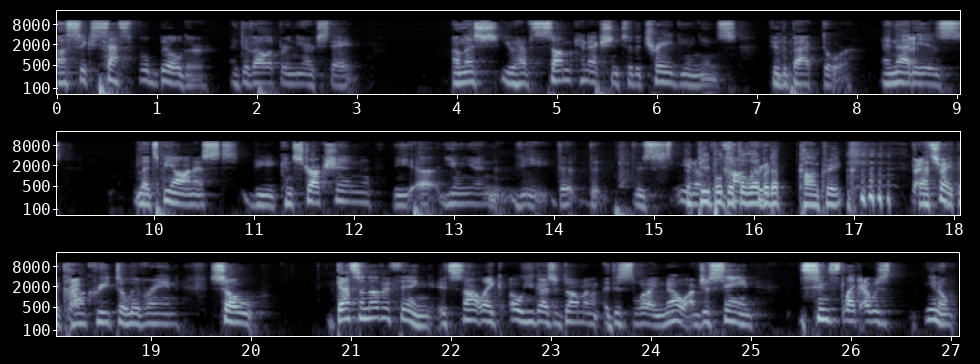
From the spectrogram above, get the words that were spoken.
a successful builder and developer in New York State unless you have some connection to the trade unions through the back door, and that is, let's be honest, the construction, the uh, union, the the the this you know people the that deliver concrete- the concrete. that's right. The concrete delivering. So that's another thing. It's not like, oh, you guys are dumb and this is what I know. I'm just saying, since like I was, you know,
